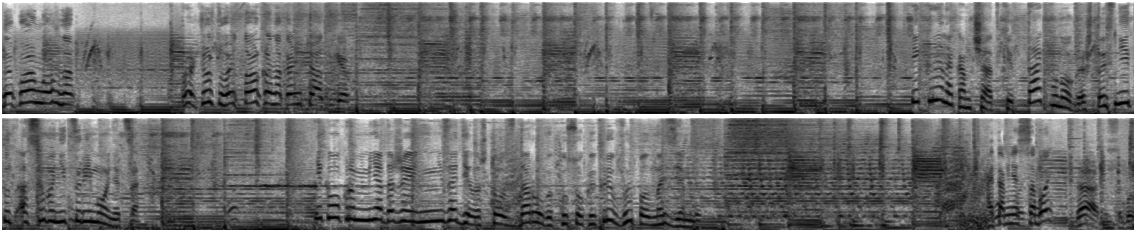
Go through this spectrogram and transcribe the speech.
Такое можно прочувствовать только на Камчатке. Икры на Камчатке так много, что с ней тут особо не церемонятся. Никого, кроме меня, даже не задело, что здоровый кусок икры выпал на землю. Это мне с собой? Да, с собой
